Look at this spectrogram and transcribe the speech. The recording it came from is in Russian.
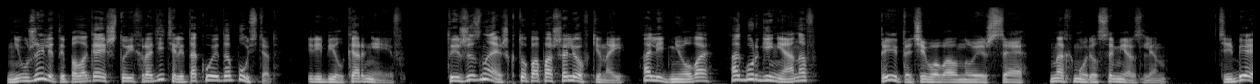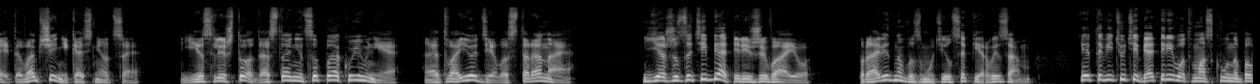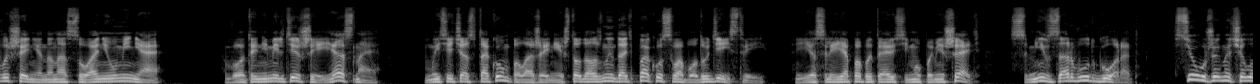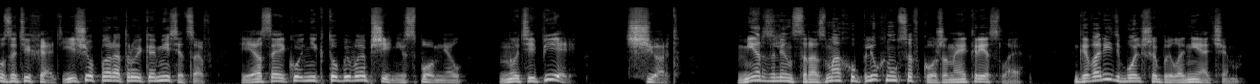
«Неужели ты полагаешь, что их родители такое допустят?» — перебил Корнеев. «Ты же знаешь, кто папаша Левкиной, а Леднева, а Гургинянов». «Ты-то чего волнуешься?» — нахмурился Мерзлин. «Тебя это вообще не коснется. Если что, достанется Паку и мне, а твое дело — сторона». «Я же за тебя переживаю!» — праведно возмутился первый зам. Это ведь у тебя перевод в Москву на повышение на носу, а не у меня. Вот и не мельтеши, ясно? Мы сейчас в таком положении, что должны дать Паку свободу действий. Если я попытаюсь ему помешать, СМИ взорвут город. Все уже начало затихать, еще пара-тройка месяцев, и о Сайко никто бы вообще не вспомнил. Но теперь... Черт! Мерзлин с размаху плюхнулся в кожаное кресло. Говорить больше было не о чем.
